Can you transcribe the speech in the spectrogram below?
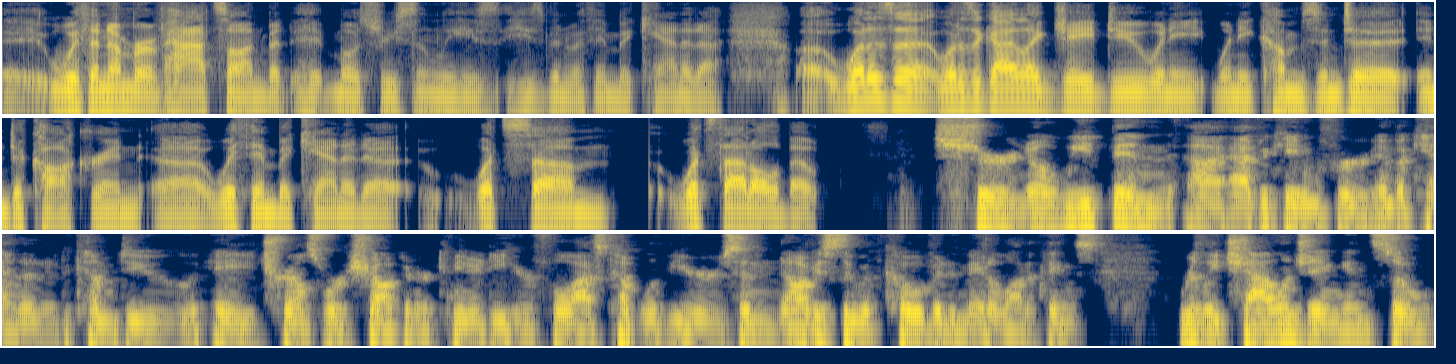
uh, with a number of hats on. But most recently, he's he's been with IMBA Canada. Uh, what does a what does a guy like Jay do when he when he comes into into Cochrane uh, with IMBA Canada? What's um what's that all about? Sure. No, we've been uh, advocating for IMBA Canada to come do a trails workshop in our community here for the last couple of years, and obviously with COVID, it made a lot of things really challenging. And so,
